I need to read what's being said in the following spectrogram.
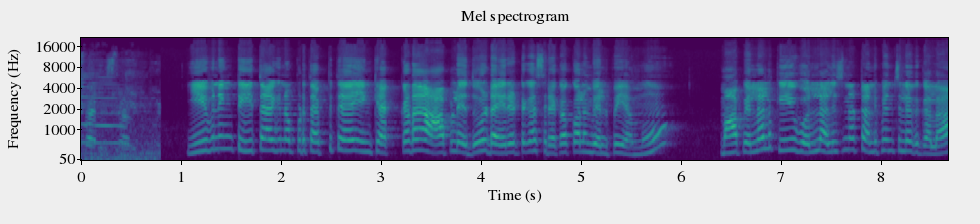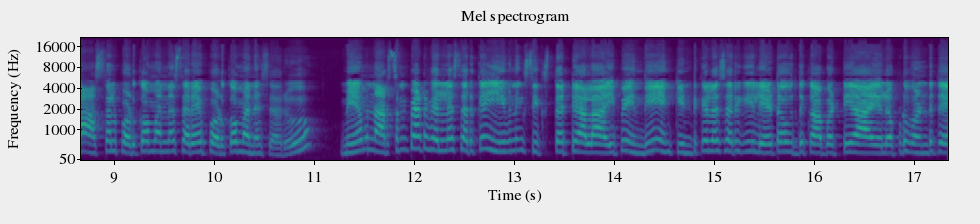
సరే సరే. ఈవినింగ్ టీ తాగినప్పుడు తప్పితే ఇంకెక్కడ ఆపలేదు. డైరెక్ట్గా శ్రీకాకుళం వెళ్ళిపోయాము. మా పిల్లలకి ఒళ్ళు అలిసినట్టు అనిపించలేదు కదా. అస్సలు పడుకోమన్నా సరే పడుకోమనేశారు. మేము నర్సన్పేట వెళ్ళేసరికి ఈవినింగ్ సిక్స్ థర్టీ అలా అయిపోయింది. ఇంక ఇంటికి వెళ్ళేసరికి లేట్ అవుద్ది కాబట్టి ఆ వండితే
